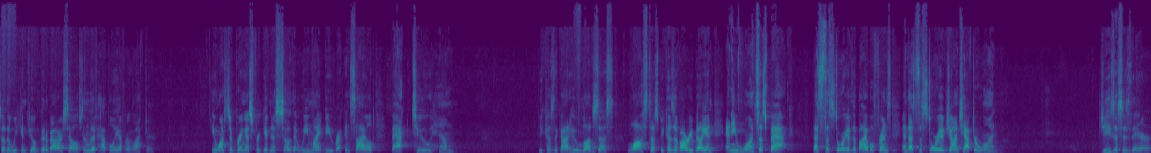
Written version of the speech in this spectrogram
So that we can feel good about ourselves and live happily ever after? He wants to bring us forgiveness so that we might be reconciled back to Him. Because the God who loves us lost us because of our rebellion, and He wants us back. That's the story of the Bible, friends, and that's the story of John chapter 1. Jesus is there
